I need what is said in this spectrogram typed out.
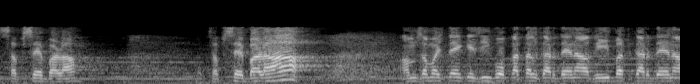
सबसे बड़ा सबसे बड़ा, हम समझते हैं किसी को कत्ल कर देना, गीबत कर देना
